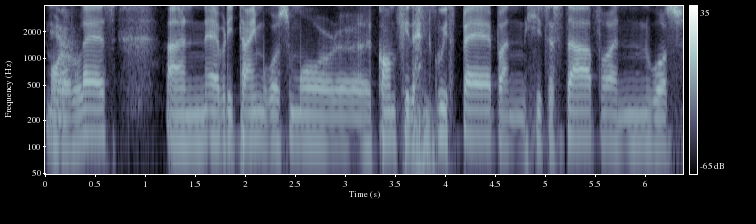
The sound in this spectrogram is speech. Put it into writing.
more Yeah. or less. And every time was more uh, confident with Pep and his staff, and was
